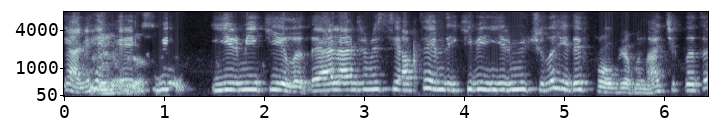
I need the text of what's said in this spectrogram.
Yani hem Gidelim e, biraz. 2022 yılı değerlendirmesi yaptı hem de 2023 yılı hedef programını açıkladı.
